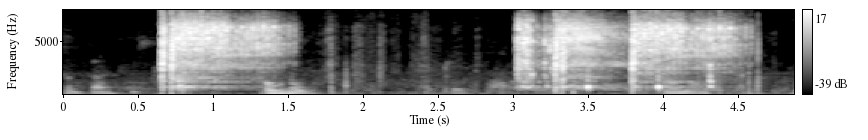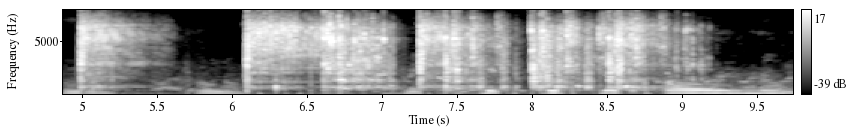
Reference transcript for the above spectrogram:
Sagtan. Oh no. Oh no. Oh no. Oh no. Flip. Oh no.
